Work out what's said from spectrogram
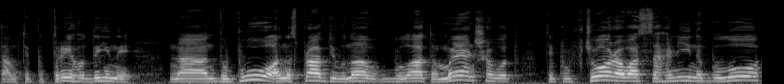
там, типу, 3 години на добу, а насправді вона була там менша. От, типу, вчора вас взагалі не було,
